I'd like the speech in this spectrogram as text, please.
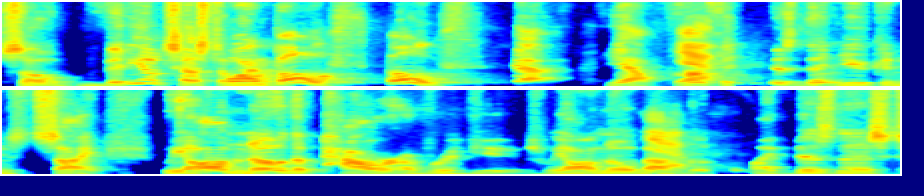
So video testimonial or both both. Yeah yeah perfect yeah. because then you can cite we all know the power of reviews. We all know about yeah. my business.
